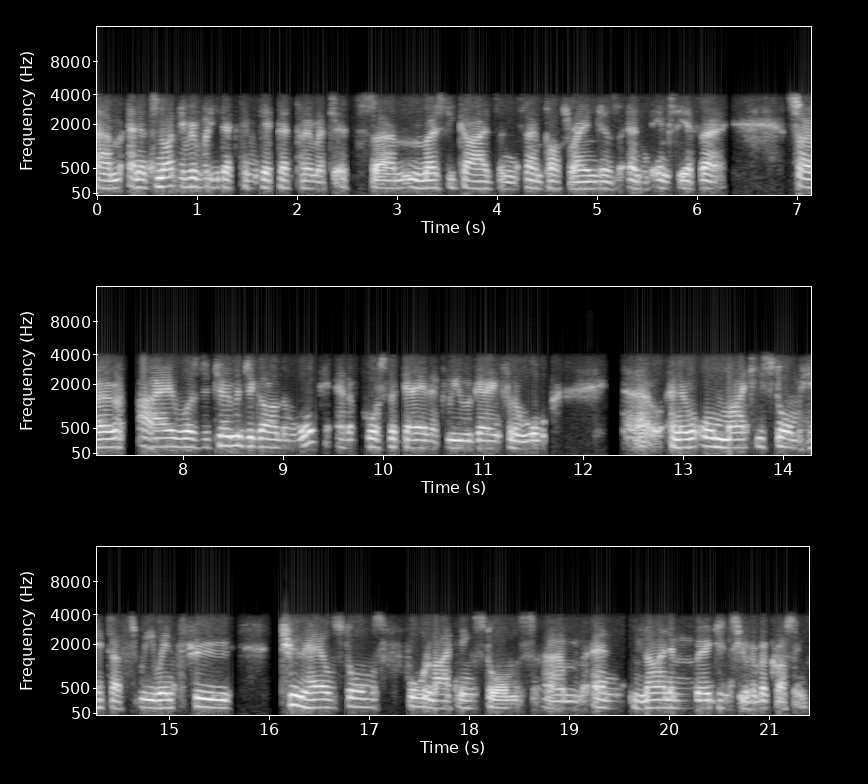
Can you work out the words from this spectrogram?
Um, and it's not everybody that can get that permit. It's um, mostly guides and SANParks rangers and MCSA. So I was determined to go on the walk, and of course, the day that we were going for the walk, uh, an almighty storm hit us. We went through two hailstorms, four lightning storms, um, and nine emergency river crossings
